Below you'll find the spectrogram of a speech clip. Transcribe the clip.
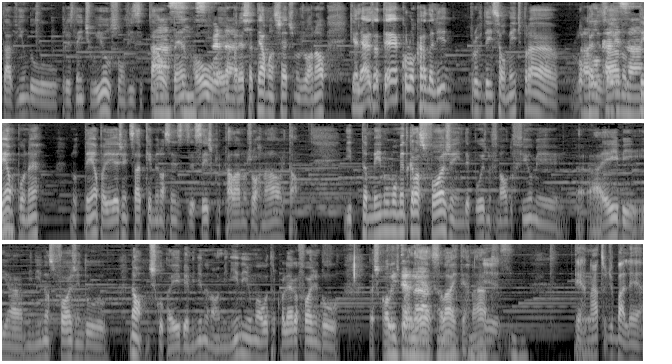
tá vindo o presidente Wilson visitar ah, o Penhole. Aparece até a manchete no jornal, que aliás até é colocada ali providencialmente para localizar, localizar, no tempo, né? No tempo, aí a gente sabe que é 1916, porque está lá no jornal e tal. E também no momento que elas fogem, depois no final do filme, a Abe e a menina fogem do. Não, desculpa, a Abe e a menina não, a menina e uma outra colega fogem do, da escola do de internato, balé, sei lá, internato. Isso. Internato de balé.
